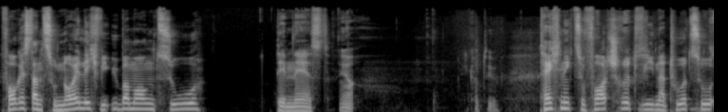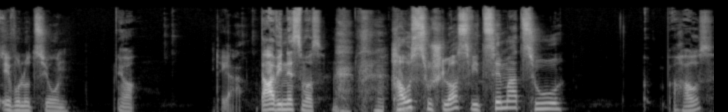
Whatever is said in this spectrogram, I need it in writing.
Vorgestern zu neulich wie übermorgen zu demnächst. Ich glaub, die, Technik zu Fortschritt wie Natur zu Evolution. ja. Digga. Darwinismus. Haus zu Schloss wie Zimmer zu. Haus?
